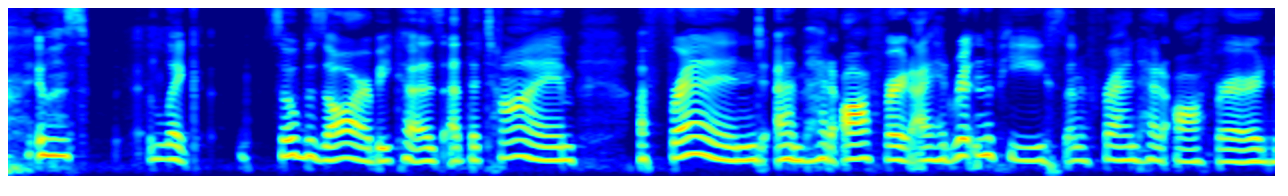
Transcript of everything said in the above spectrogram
it was like so bizarre because at the time, a friend um, had offered, I had written the piece, and a friend had offered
